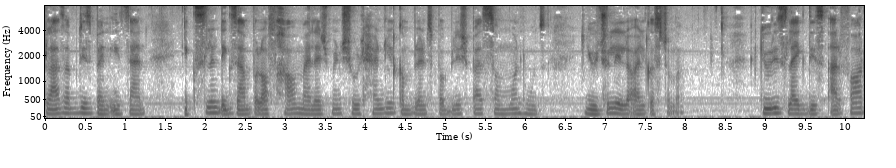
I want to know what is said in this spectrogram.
Plaza, Brisbane is an excellent example of how management should handle complaints published by someone who's usually a loyal customer. Queries like this are far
